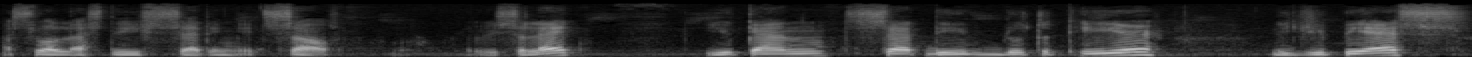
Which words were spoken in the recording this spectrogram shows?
as well as the setting itself. We select you can set the bluetooth here the gps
